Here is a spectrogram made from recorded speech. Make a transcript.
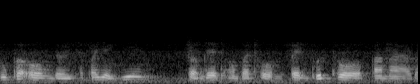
ทุกๆพระองค์โดยเฉพาะอย่างยิ่งสมเด็จองค์ปฐมเป็นพุทโธปามาโร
